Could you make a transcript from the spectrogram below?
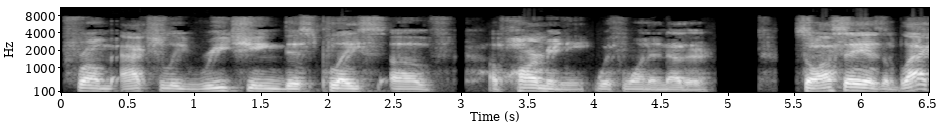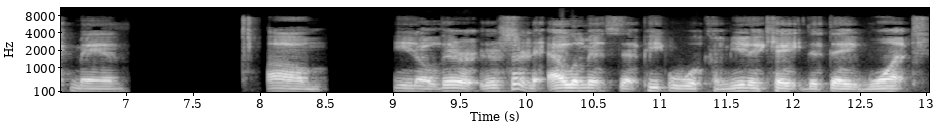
from actually reaching this place of of harmony with one another. So I say, as a black man, um, you know, there there are certain elements that people will communicate that they want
